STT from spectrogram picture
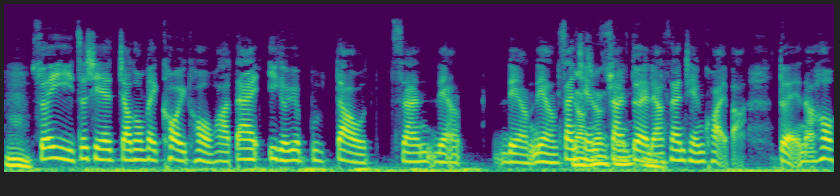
嗯，所以这些交通费扣一扣的话，大概一个月不到三两。两两三千三对两三千块吧，对，然后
